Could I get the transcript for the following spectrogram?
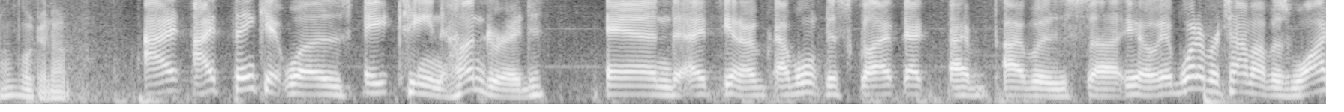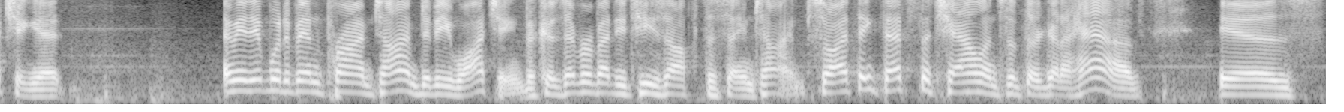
I'll look it up. I, I think it was 1800 and I, you know I won't describe I, I, I was uh, you know at whatever time I was watching it I mean it would have been prime time to be watching because everybody tees off at the same time. So I think that's the challenge that they're going to have is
